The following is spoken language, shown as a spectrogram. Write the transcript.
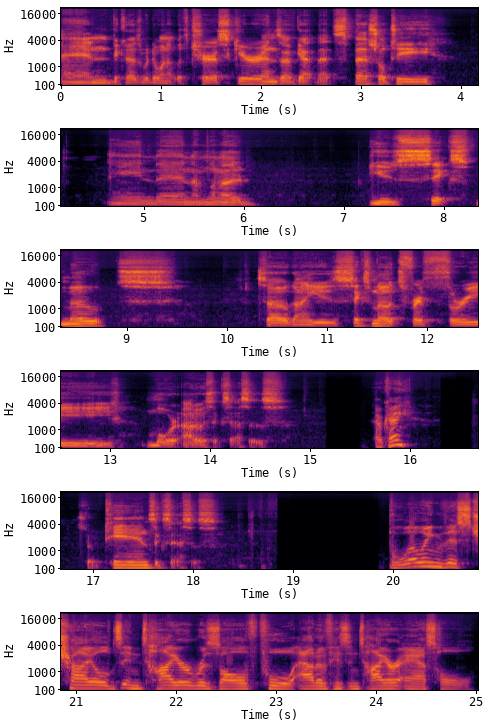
And because we're doing it with Chiaroscurans, I've got that specialty. And then I'm gonna use six motes. So I'm gonna use six motes for three more auto successes. Okay. So ten successes. blowing this child's entire resolve pool out of his entire asshole,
